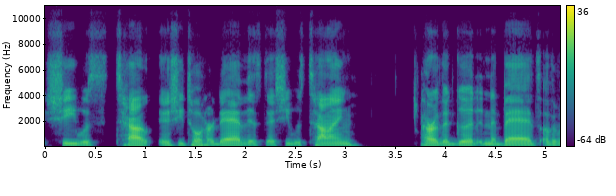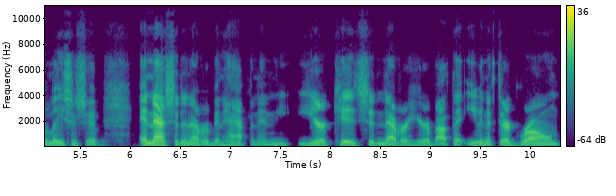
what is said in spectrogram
she was tell and she told her dad this that she was telling her the good and the bads of the relationship. And that should have never been happening. Your kids should never hear about that. Even if they're grown,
